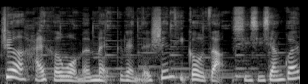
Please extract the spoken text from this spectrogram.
这还和我们每个人的身体构造息息相关。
